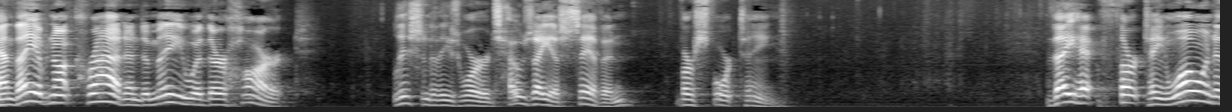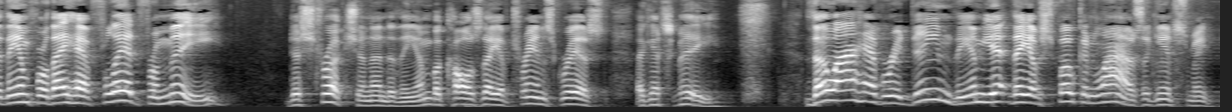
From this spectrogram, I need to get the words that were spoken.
And they have not cried unto me with their heart. Listen to these words Hosea 7, verse 14. They have 13 Woe unto them, for they have fled from me, destruction unto them, because they have transgressed against me. Though I have redeemed them, yet they have spoken lies against me.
